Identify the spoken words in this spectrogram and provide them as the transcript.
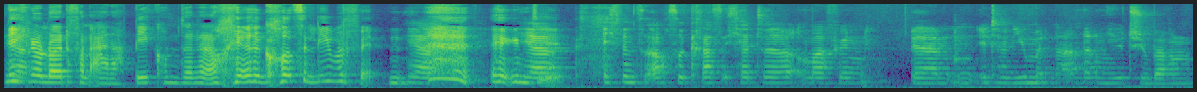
nicht ja. nur Leute von A nach B kommen, sondern auch ihre große Liebe finden. Ja, irgendwie. ja. ich finde es auch so krass. Ich hatte mal für ein, ähm, ein Interview mit einer anderen YouTuberin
